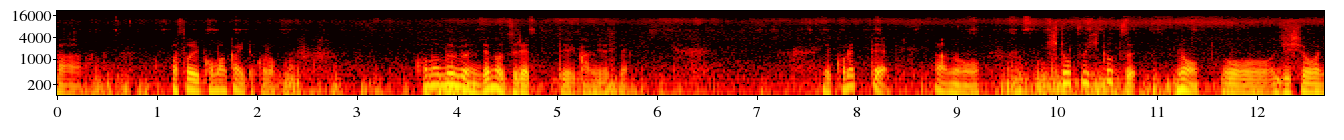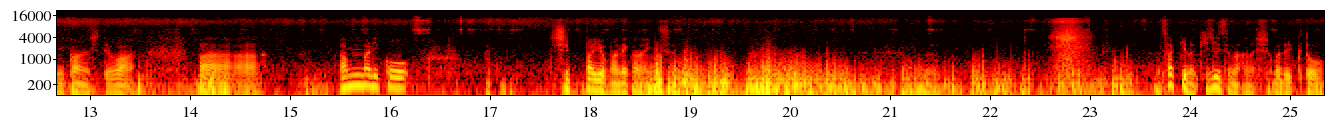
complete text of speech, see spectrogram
あ、まあ、そういう細かいところこの部分でのズレっていう感じですね。でこれってあの一つ一つの事象に関してはああんまりこう失敗を招かないんですよ。ね、うん、さっきの期日の話とかでいくと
